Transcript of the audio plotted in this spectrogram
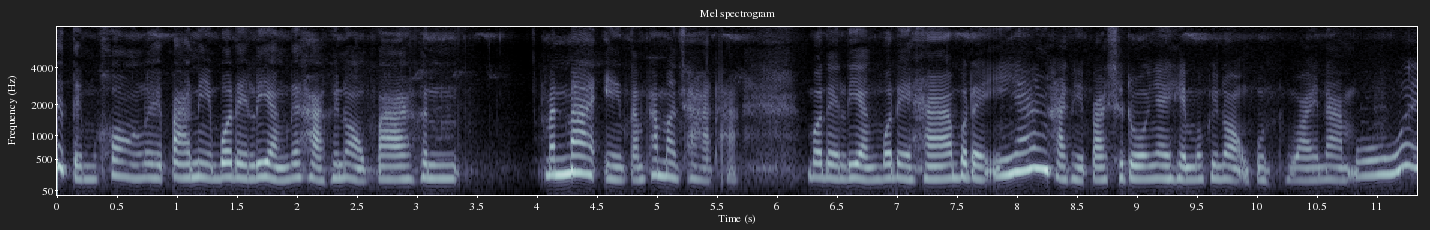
ยเต็มคลองเลยปลานี่บ่ได้เลี้ยงเด้อค่ะพี่น้องปลาเพิ่นมันมาเองตามธรรมชาติค่ะบ่ได้เลี้ยงบ่ได้หาบ่ได้อีหยังค่ะนี่ปลาชะโดใหญ่เห็นบ่พี่น้องพุ่นว่ายน้ำโอ้ย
